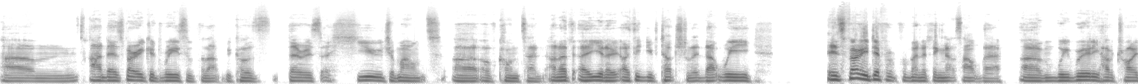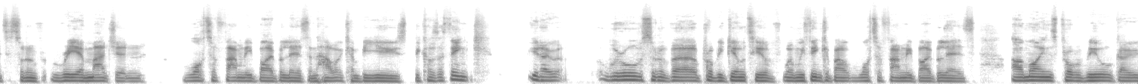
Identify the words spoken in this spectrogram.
um, and there's very good reason for that because there is a huge amount uh, of content, and I, uh, you know I think you've touched on it that we it's very different from anything that's out there. Um, we really have tried to sort of reimagine what a family Bible is and how it can be used because I think you know we're all sort of uh, probably guilty of when we think about what a family Bible is. Our minds probably all go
